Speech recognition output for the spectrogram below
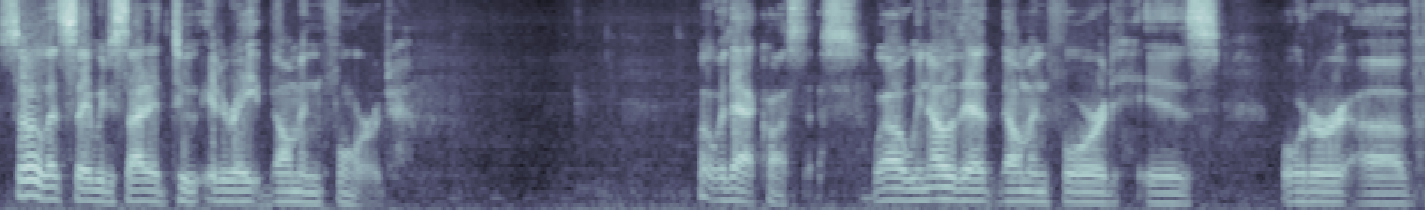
So let's say we decided to iterate Bellman-Ford. What would that cost us? Well, we know that Bellman-Ford is order of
